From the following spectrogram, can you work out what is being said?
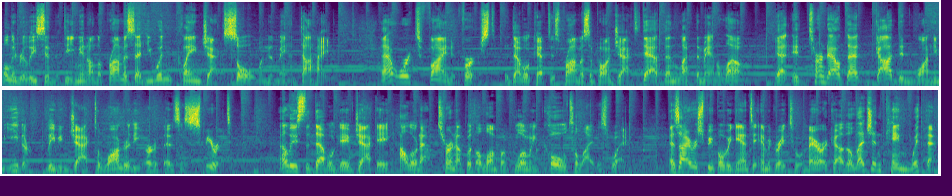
only releasing the demon on the promise that he wouldn't claim Jack's soul when the man died. That worked fine at first. The devil kept his promise upon Jack's death and left the man alone. Yet it turned out that God didn't want him either, leaving Jack to wander the earth as a spirit. At least the devil gave Jack a hollowed out turnip with a lump of glowing coal to light his way. As Irish people began to immigrate to America, the legend came with them,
